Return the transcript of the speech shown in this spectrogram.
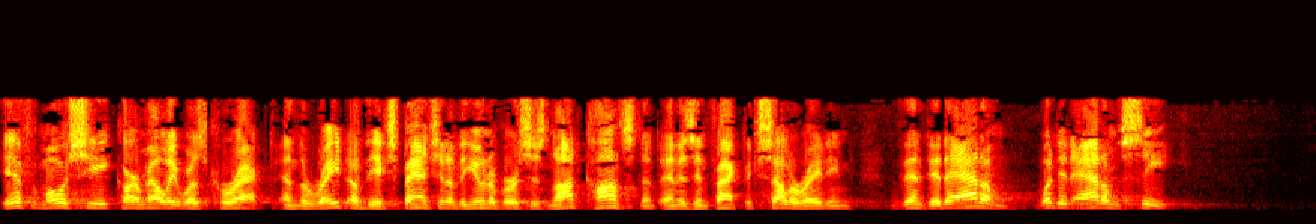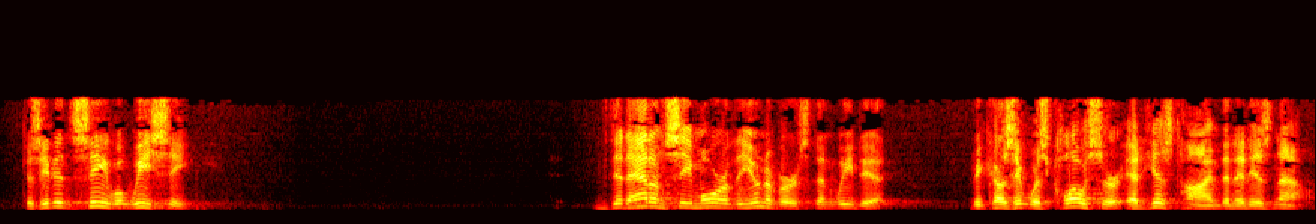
If Moshe Carmeli was correct and the rate of the expansion of the universe is not constant and is in fact accelerating, then did Adam, what did Adam see? Because he didn't see what we see. Did Adam see more of the universe than we did? Because it was closer at his time than it is now.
